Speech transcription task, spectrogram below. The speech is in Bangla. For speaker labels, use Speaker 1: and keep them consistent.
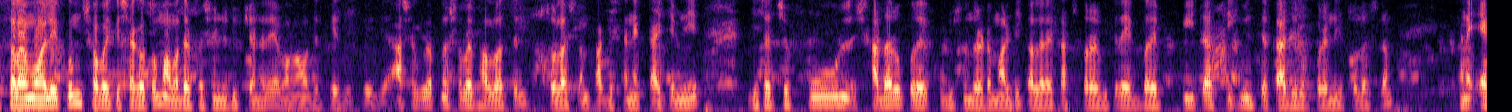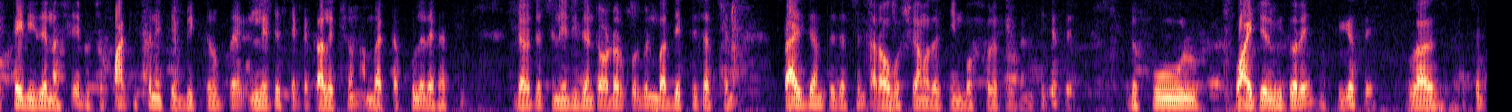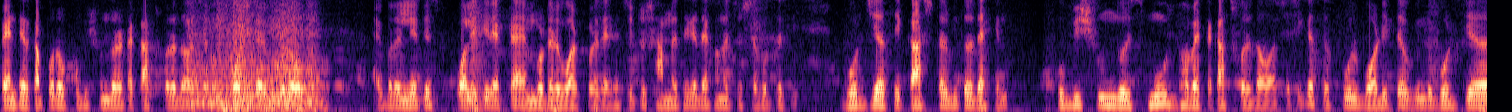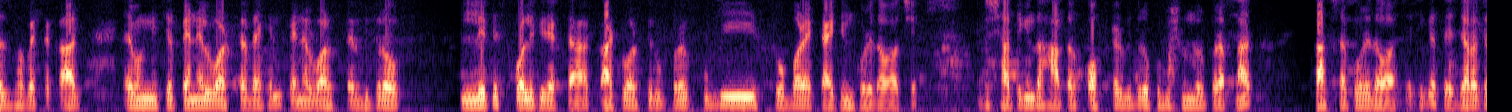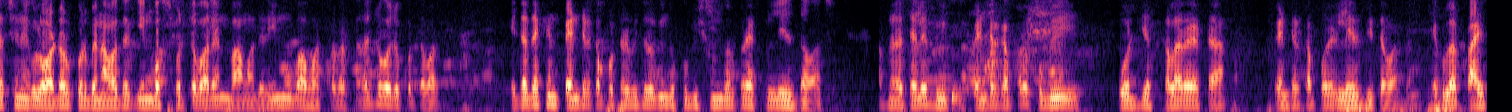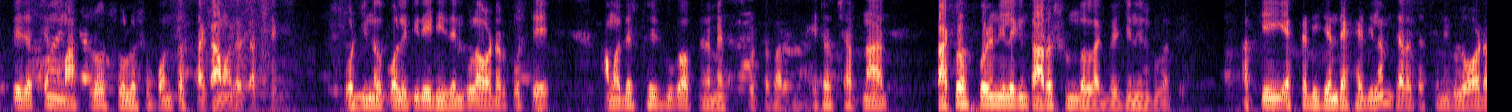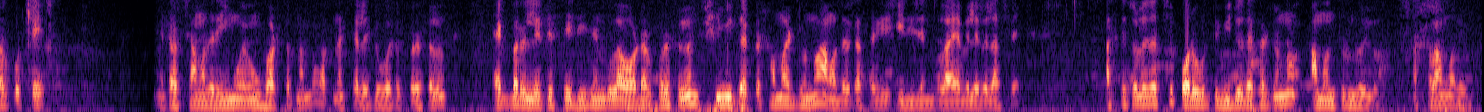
Speaker 1: আসসালামু আলাইকুম, সবাইকে স্বাগতম আমাদের ফ্যাশন ইউটিউব চ্যানেলে এবং আমাদের ফেসবুক পেজে আশা করি আপনারা সবাই ভালো আছেন। চলে আসলাম পাকিস্তানি একটা আইটেম নিয়ে, যেটা হচ্ছে ফুল সাদার উপরে খুবই সুন্দর একটা মাল্টি কালারের কাজ করার ভিতরে একবারে পিটা সিকুয়েন্সের কাজের উপরে নিয়ে চলে আসলাম। এখানে একটাই ডিজাইন আসে এটা হচ্ছে পাকিস্তানি ফেব্রিক্সের উপরে লেটেস্ট একটা কালেকশন আমরা একটা খুলে দেখাচ্ছি। যারা চাচ্ছেন এই ডিজাইনটা অর্ডার করবেন বা দেখতে চাচ্ছেন প্রাইস জানতে চাচ্ছেন, তারা অবশ্যই আমাদেরকে ইনবক্স করে ফেলবেন, ঠিক আছে? এটা ফুল হোয়াইটের ভিতরে, ঠিক আছে? ওগুলা হচ্ছে প্যান্টের কাপড়ও খুবই সুন্দর একটা কাজ করে দেওয়া আছে এবং বডিটার ভিতরেও একবারে লেটেস্ট কোয়ালিটির একটা এমব্রয়ডারি ওয়ার্ক করে দেখাচ্ছি। একটু সামনে থেকে দেখানোর চেষ্টা করতেছি। গর্জিয়াস এই কাজটার ভিতরে দেখেন, খুবই সুন্দর স্মুথ ভাবে একটা কাজ করে দেওয়া আছে, ঠিক আছে? ফুল বডিতেও কিন্তু গর্জিয়াস ভাবে একটা কাজ এবং নিচের প্যানেল ওয়ার্কটা দেখেন প্যানেল ওয়ার্কটার ভিতরেও লেটেস্ট কোয়ালিটির একটা কাট ওয়ার্কের উপরে খুবই সোবার একটা আইটেম করে দেওয়া আছে। এটার সাথে কিন্তু হাতার কফটার ভিতরে খুবই সুন্দর করে আপনার কাজটা করে দেওয়া আছে, ঠিক আছে? যারা চাচ্ছেন এগুলো অর্ডার করবেন, আমাদেরকে ইনবক্স করতে পারেন বা আমাদের ইমো বা হোয়াটসঅ্যাপে আপনারা যোগাযোগ করতে পারেন এটা দেখেন, প্যান্টের কাপড়টার ভিতরেও কিন্তু খুবই সুন্দর করে একটা লেস দেওয়া আছে। আপনারা চাইলে দুই প্যান্টের কাপড়ে খুবই গর্জিয়াস কালারের একটা প্যান্টের কাপড়ে লেস দিতে পারবেন। এগুলোর প্রাইস পেয়ে যাচ্ছেন মাত্র ষোলোশো পঞ্চাশ টাকা আমাদের কাছ থেকে। অরিজিনাল কোয়ালিটির এই ডিজাইনগুলো অর্ডার করতে আমাদের ফেসবুকেও আপনারা মেসেজ করতে পারেন। এটা হচ্ছে আপনার কাট অফ করে নিলে কিন্তু আরও সুন্দর লাগবে এই জিনিসগুলোতে। আজকে এই একটা ডিজাইন দেখাই দিলাম, যারা চাচ্ছেন এগুলো অর্ডার করতে, এটা হচ্ছে আমাদের ইমো এবং হোয়াটসঅ্যাপ নাম্বার, আপনার চাইলে যোগাযোগ করে ফেলুন। একবারে লেটেস্ট এই ডিজাইনগুলো অর্ডার করে ফেলুন। সীমিত একটা সময়ের জন্য আমাদের কাছে এই ডিজাইনগুলো অ্যাভেলেবেল আছে। আজকে চলে যাচ্ছি, পরবর্তী ভিডিও দেখার জন্য আমন্ত্রণ রইল। আসসালামু আলাইকুম।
